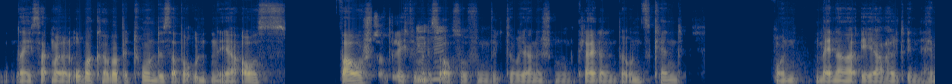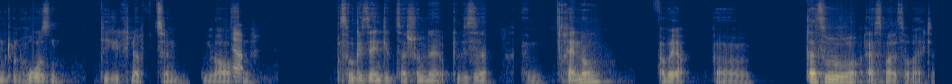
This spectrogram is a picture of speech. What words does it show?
na, ich sage mal, oberkörperbetont ist, aber unten eher ausbauscht, so vielleicht wie man das Mhm. auch so von viktorianischen Kleidern bei uns kennt. Und Männer eher halt in Hemd und Hosen, die geknöpft sind im Ja. Laufen. So gesehen gibt's da schon 'ne gewisse, ähm, Trennung. Aber ja, äh, dazu erst mal so weit.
